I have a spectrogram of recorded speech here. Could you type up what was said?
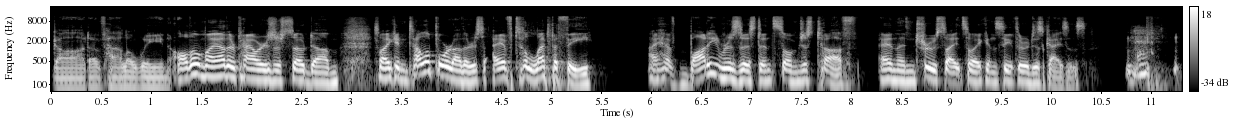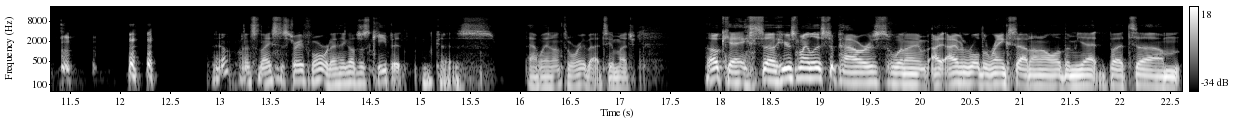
God of Halloween. Although my other powers are so dumb, so I can teleport others. I have telepathy. I have body resistance, so I'm just tough, and then true sight, so I can see through disguises. Well, that's nice and straightforward. I think I'll just keep it because that way I don't have to worry about it too much. Okay, so here's my list of powers. When I'm, I, I haven't rolled the ranks out on all of them yet, but um,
